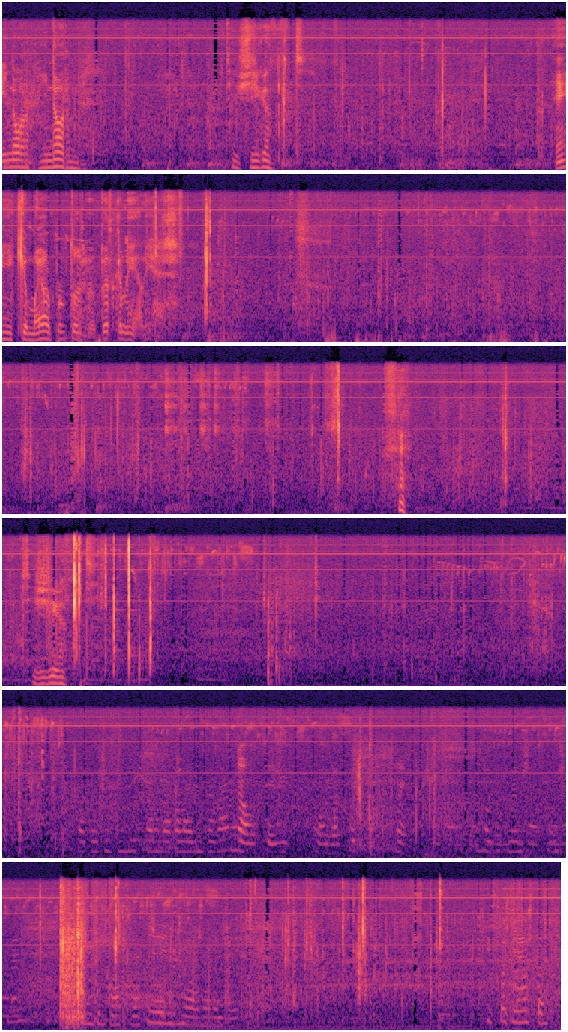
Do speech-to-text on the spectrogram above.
Enorme, enorme. É gigante. É aqui o maior produtor de camélias. что?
